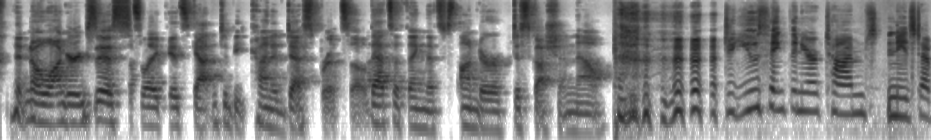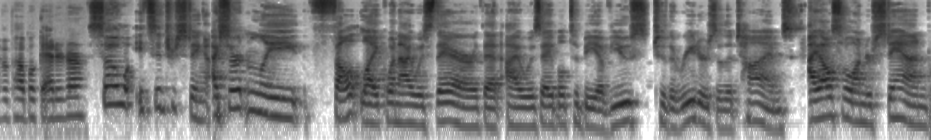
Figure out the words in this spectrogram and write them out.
that no longer exists? It's like it's gotten to be kind of desperate. So that's a thing that's under discussion now. Do you think the New York Times needs to have a public editor? So it's interesting. I certainly felt like when I was there that I was able to be of use to the readers of the Times. I also understand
